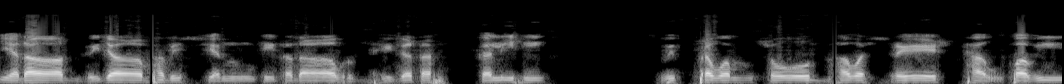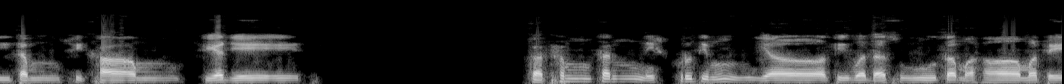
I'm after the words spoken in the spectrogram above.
यदा द्विजा भविष्यन्ति तदा वृद्धिगतः कलिः। विप्रवंशोद्भवश्रेष्ठ उपवीतम् शिखाम् त्यजेत् कथम् तन्निष्कृतिम् याति वदसूतमहामते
